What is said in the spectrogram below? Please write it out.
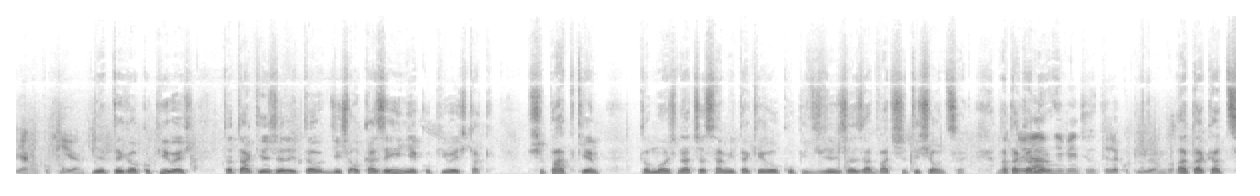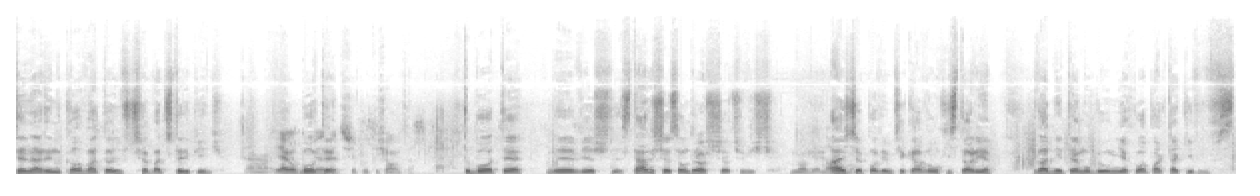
ja go kupiłem. Nie, Ty go kupiłeś, to tak, jeżeli to gdzieś okazyjnie kupiłeś tak przypadkiem, to można czasami takiego kupić że za 2-3 tysiące. No A to taka, ja no, mniej więcej za tyle kupiłem go. a taka cena rynkowa to już trzeba 4-5. A, ja go Bo kupiłem te- za 3,5 tysiąca. To bo te, e, wiesz, starsze są droższe oczywiście. No wiadomo. A jeszcze powiem ciekawą historię. Dwa dni temu był u mnie chłopak taki w-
